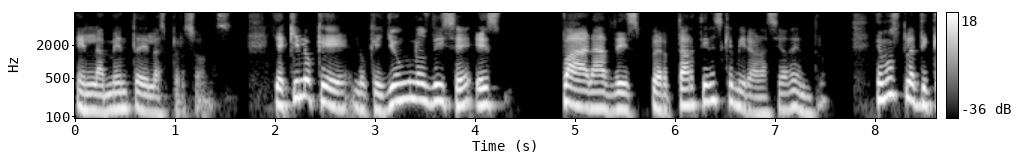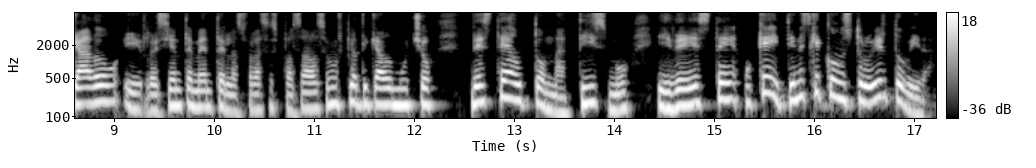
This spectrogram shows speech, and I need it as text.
en la mente de las personas. Y aquí lo que, lo que Jung nos dice es, para despertar tienes que mirar hacia adentro. Hemos platicado, y recientemente en las frases pasadas, hemos platicado mucho de este automatismo y de este, ok, tienes que construir tu vida.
